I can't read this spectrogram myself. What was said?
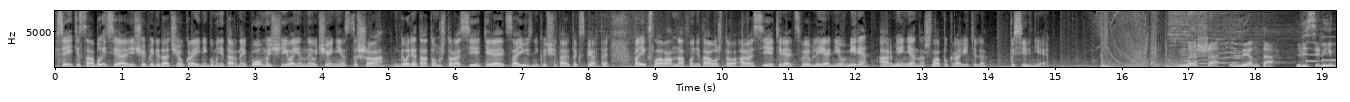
Все эти события, а еще передача Украине гуманитарной помощи и военные учения с США говорят о том, что Россия теряет союзника, считают эксперты. По их словам, на фоне того, что Россия теряет свое влияние в мире, Армения нашла покровителя посильнее. Наша лента. Веселим,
